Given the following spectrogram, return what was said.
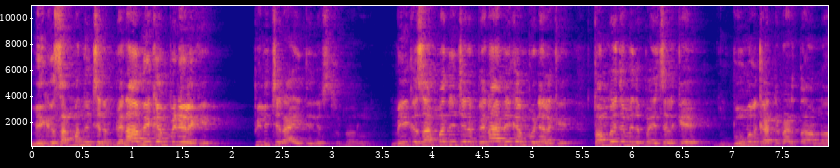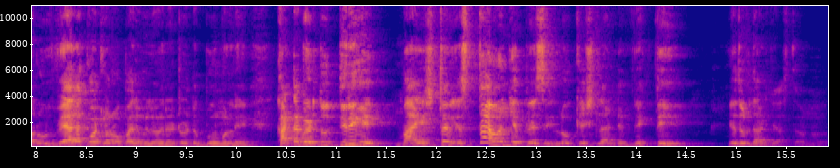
మీకు సంబంధించిన బినామీ కంపెనీలకి పిలిచి రాయితీలు ఇస్తున్నారు మీకు సంబంధించిన బినామీ కంపెనీలకి తొంభై తొమ్మిది పైసలకే భూములు కట్టబెడతా ఉన్నారు. వేల కోట్ల రూపాయలు విలువైనటువంటి భూముల్ని కట్టబెడుతూ తిరిగి మా ఇష్టం ఇస్తామని చెప్పేసి లోకేష్ లాంటి వ్యక్తి ఎదురుదాడి చేస్తూ ఉన్నారు.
